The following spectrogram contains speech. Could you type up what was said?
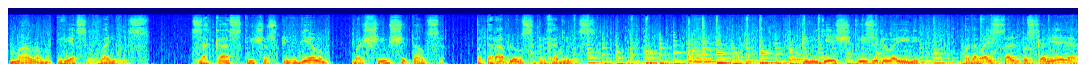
малым весом варилась. Заказ-то еще с переделом большим считался. Поторапливаться приходилось. Передельщики и заговорили. «Подавай сталь поскорее!»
